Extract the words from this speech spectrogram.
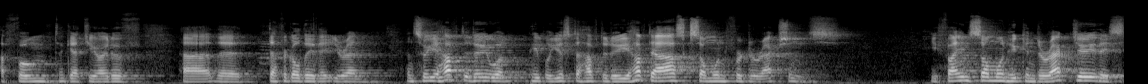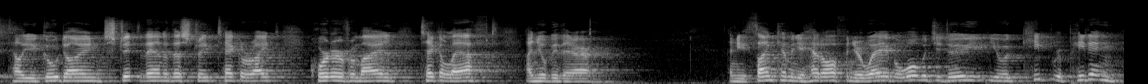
a phone to get you out of uh, the difficulty that you're in. And so you have to do what people used to have to do you have to ask someone for directions. You find someone who can direct you, they tell you, go down straight to the end of this street, take a right, quarter of a mile, take a left, and you'll be there. And you thank him and you head off on your way, but what would you do? You would keep repeating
